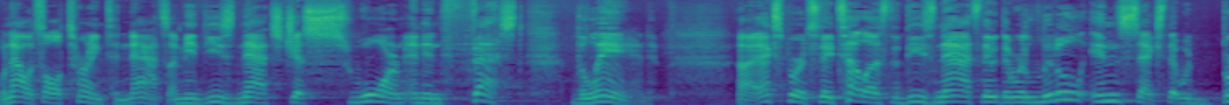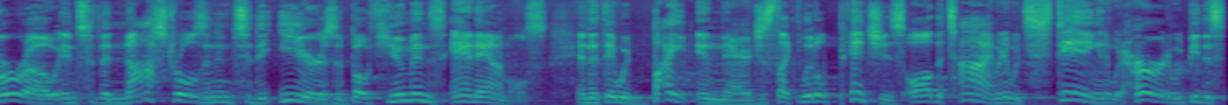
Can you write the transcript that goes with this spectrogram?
well, now it's all turning to gnats. I mean, these gnats just swarm and infest the land. Uh, experts, they tell us that these gnats, they, they were little insects that would burrow into the nostrils and into the ears of both humans and animals, and that they would bite in there just like little pinches all the time, and it would sting and it would hurt. It would be this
